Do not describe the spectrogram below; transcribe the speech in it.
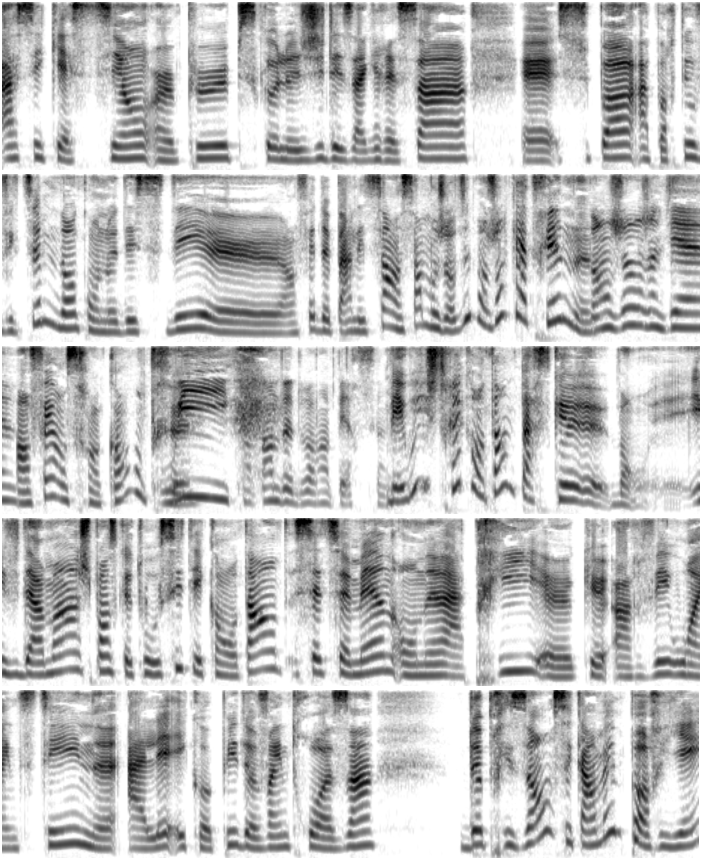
à ces questions un peu psychologie des agresseurs, euh, support apporté aux victimes. Donc, on a décidé euh, en fait de parler de ça ensemble aujourd'hui. Bonjour Catherine. Bonjour Geneviève. Enfin, on se rencontre. Oui, contente de te voir en personne. Mais oui, je suis très contente parce que bon, évidemment, je pense que toi aussi tu es contente. Cette semaine, on a appris euh, que Harvey Weinstein allait écoper de 23 ans de prison. C'est quand même pas rien.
